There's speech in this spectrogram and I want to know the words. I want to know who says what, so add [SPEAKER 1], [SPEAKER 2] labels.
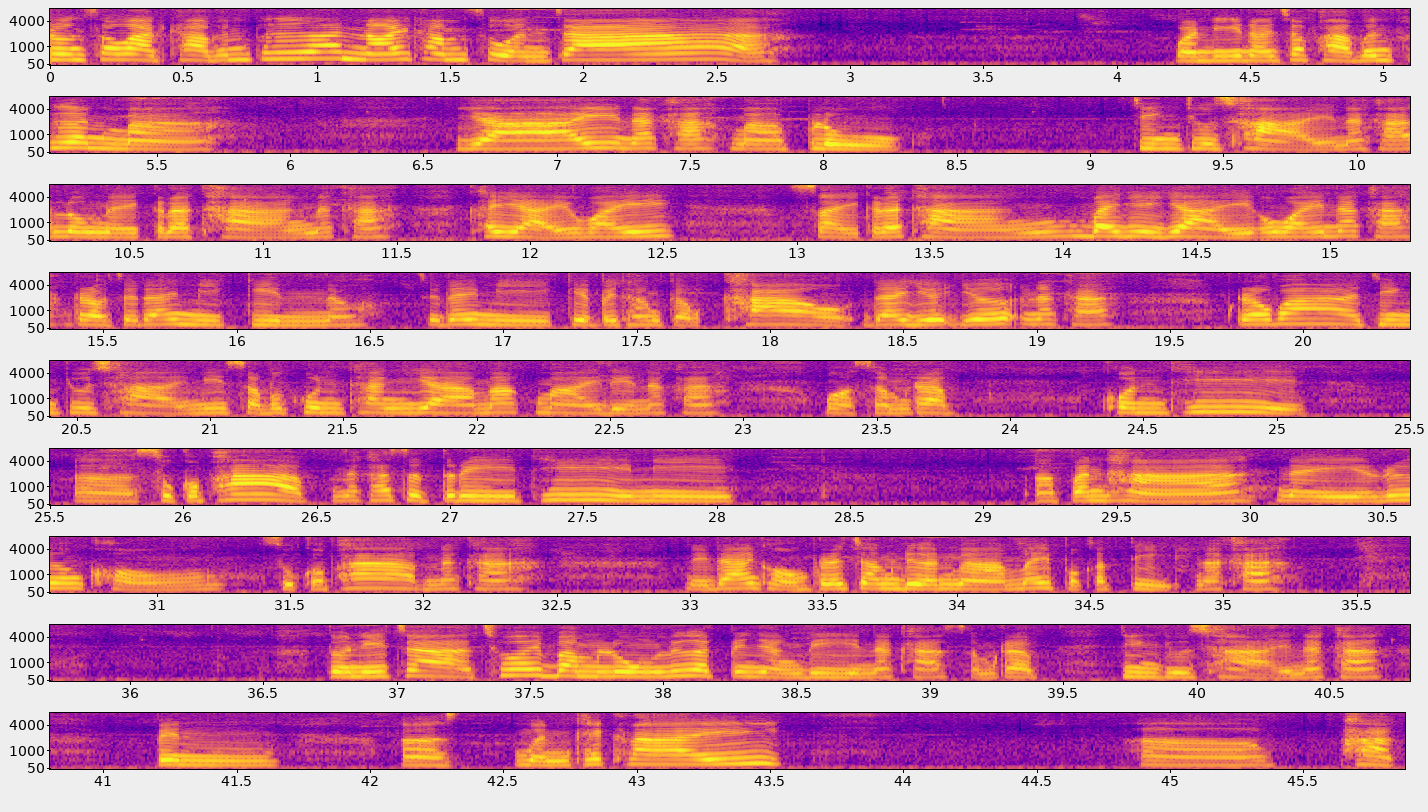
[SPEAKER 1] รุณสวัสดิ์ค่ะเพื่อนๆ น้อยทำสวนจ้า วันนี้น้อยจะพาเพื่อนๆมา ย้ายนะคะมาปลูกจิงจูฉายนะคะ ลงในกระถางนะคะ ขยายไว้ใส่กระถางใบใหญ่ ๆ เอาไว้นะคะ เราจะได้มีกินเนาะจะได้มีเก็บไปทำกับข้าวได้เยอะๆนะคะ เพราะว่าจิงจูฉายมีสรรพคุณทางยามากมายเลยนะคะ เหมาะสำหรับคนที่สุขภาพนะคะสตรีที่มี ปัญหาในเรื่องของสุขภาพนะคะ ในด้านของประจำเดือนมาไม่ปกตินะคะ ตัวนี้จะช่วยบำรุงเลือดเป็นอย่างดีนะคะสำหรับยิงยูฉายนะคะ เป็นเหมือนคล้ายๆผัก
